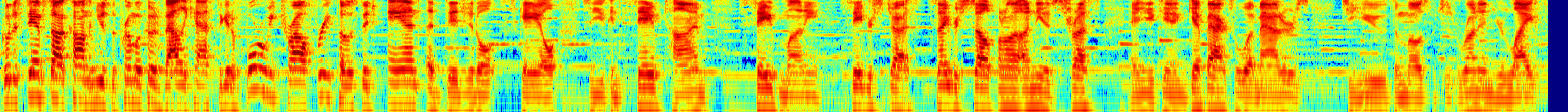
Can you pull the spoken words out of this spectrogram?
Go to stamps.com and use the promo code ValleyCast to get a four week trial, free postage, and a digital scale so you can save time, save money, save your stress, save yourself on unneeded stress, and you can get back to what matters to you the most, which is running your life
